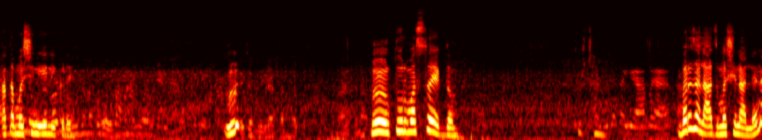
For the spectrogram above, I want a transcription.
आता मशीन येईल इकडे. हम्म? हम्म, तूर मस्त आहे एकदम. बरं झालं आज मशीन आलंय ना?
